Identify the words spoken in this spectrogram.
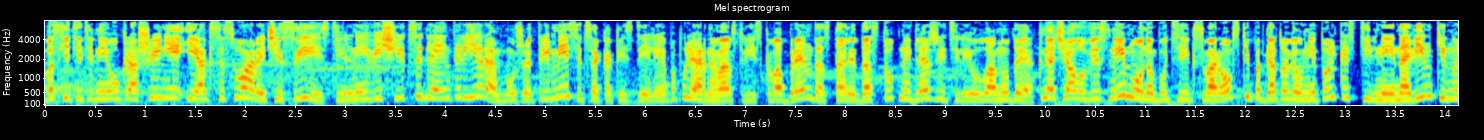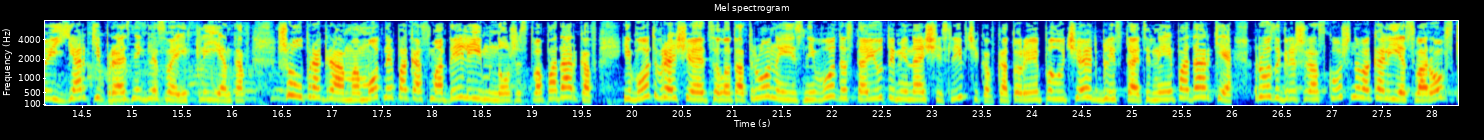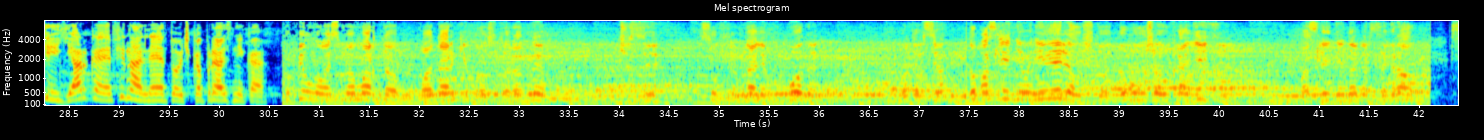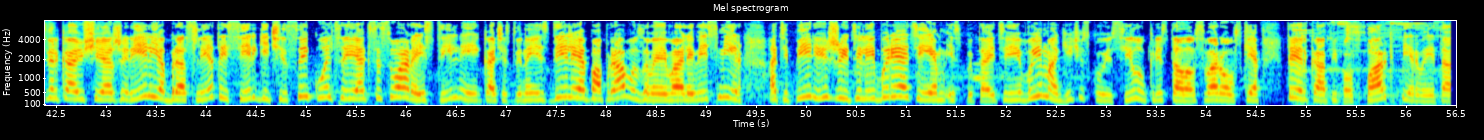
Восхитительные украшения и аксессуары, часы и стильные вещицы для интерьера. Уже три месяца, как изделия популярного австрийского бренда стали доступны для жителей Улан-Удэ. К началу весны монобутик Сваровский подготовил не только стильные новинки, но и яркий праздник для своих клиентов. Шоу-программа, модный показ моделей и множество подарков. И вот вращается лототрон, и из него достают имена счастливчиков, которые получают блистательные подарки. Розыгрыш роскошного колье Сваровский – яркая финальная точка праздника. Купил на 8 марта подарки просто родным, часы, собственно, дали купоны. Вот и все. До последнего не верил, что думал уже уходить. Последний номер сыграл. Сверкающие ожерелья, браслеты, серьги, часы, кольца и аксессуары, стильные и качественные изделия по праву завоевали весь мир. А теперь и жителей Бурятии. Испытайте и вы магическую силу кристаллов Сваровски. ТРК People's Park, первый этаж.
